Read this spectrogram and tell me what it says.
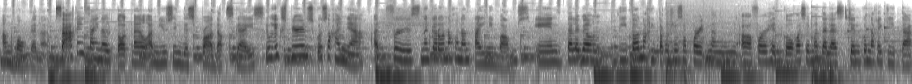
Ang bongga nun. Sa aking final thought while I'm using these products, guys, yung experience ko sa kanya, at first, nagkaroon ako ng tiny bumps. And talagang dito nakita ko siya sa part ng uh, forehead ko kasi madalas dyan ko nakikita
